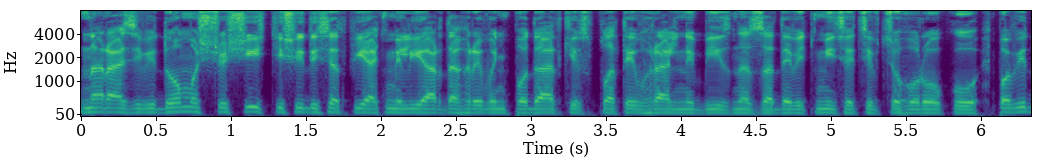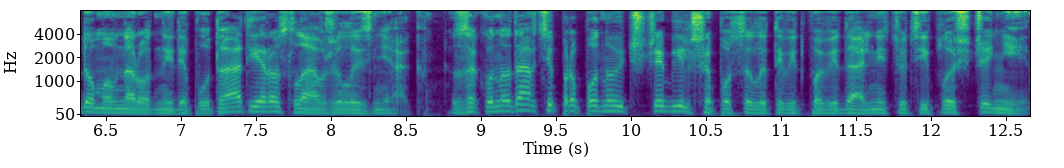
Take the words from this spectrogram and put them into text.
Наразі відомо, що 6,65 мільярда гривень податків сплатив гральний бізнес за 9 місяців цього року. Повідомив народний депутат Ярослав Железняк. Законодавці пропонують ще більше посилити відповідальність у цій площині,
